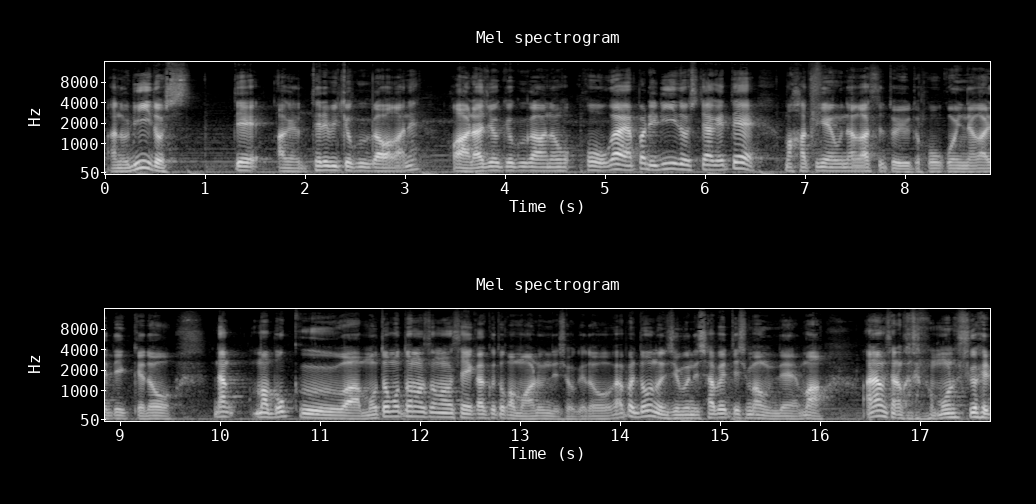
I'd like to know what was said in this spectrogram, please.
あのリードしてあげるテレビ局側がねあラジオ局側の方がやっぱりリードしてあげて、まあ、発言を促すという方向に流れていくけどな、まあ、僕はもともとのその性格とかもあるんでしょうけどやっぱりどんどん自分で喋ってしまうんでまあアナウンサーの方がものすごい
